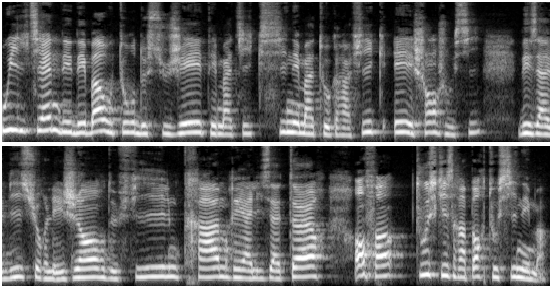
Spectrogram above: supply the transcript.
où ils tiennent des débats autour de sujets thématiques cinématographiques et échangent aussi des avis sur les genres de films, trames, réalisateurs, enfin tout ce qui se rapporte au cinéma.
